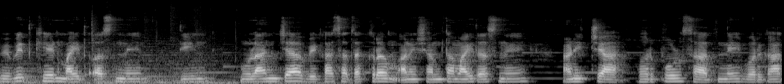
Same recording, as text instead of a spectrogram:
विविध खेळ माहीत असणे. तीन मुलांच्या विकासाचा क्रम आणि क्षमता माहीत असणे. आणि चार भरपूर साधने वर्गात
